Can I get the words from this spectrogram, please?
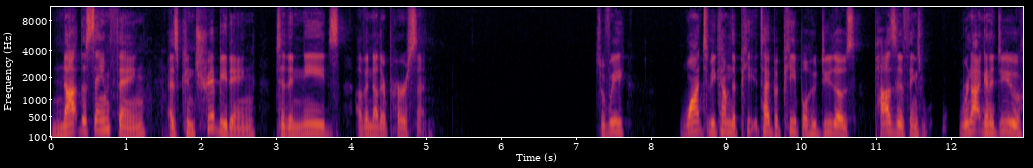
not the same thing as contributing to the needs of another person. So if we want to become the type of people who do those positive things, we're not going to do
